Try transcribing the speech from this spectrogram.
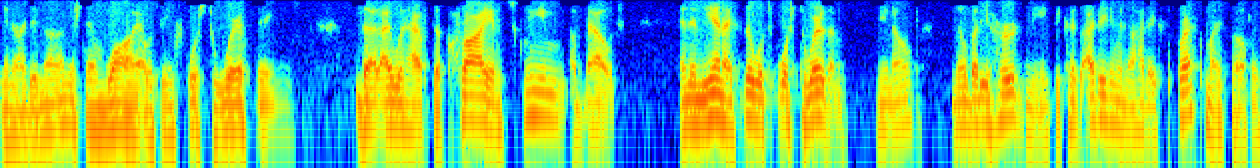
You know, I did not understand why I was being forced to wear things that I would have to cry and scream about. And in the end, I still was forced to wear them, you know? Nobody heard me because I didn't even know how to express myself as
